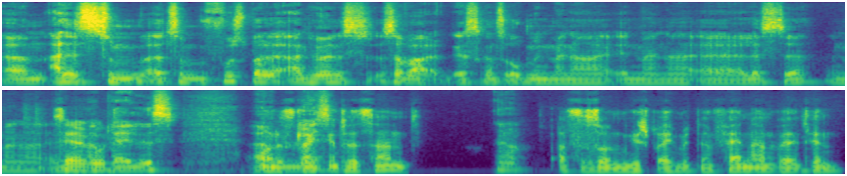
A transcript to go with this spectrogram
ähm, alles zum äh, zum Fußball anhören. Es ist aber ist ganz oben in meiner in meiner äh, Liste, in meiner, in Sehr meiner gut. Playlist. Und das Ähm, klingt interessant. Ja. Also so ein Gespräch mit einer Fananwältin.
